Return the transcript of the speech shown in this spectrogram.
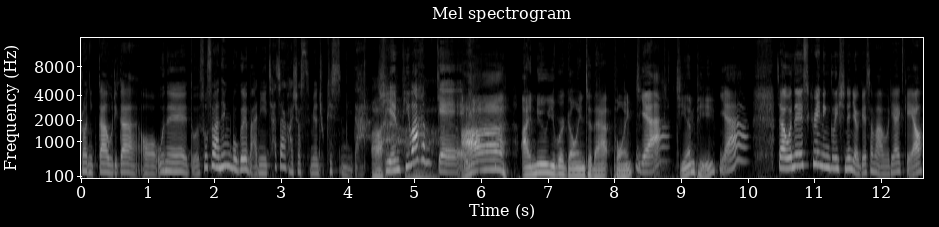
그러니까 우리가 어, 오늘 또 소소한 행복을 많이 찾아가셨으면 좋겠습니다. 아. GMP와 함께. Ah, I knew you were going to that point. Yeah. GMP. 야. 자, 오늘 Screen English는 여기서 마무리할게요.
